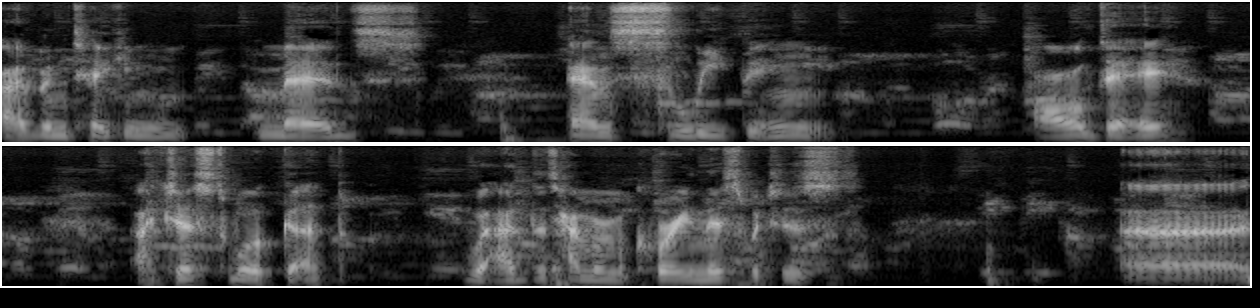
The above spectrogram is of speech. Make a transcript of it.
I've been taking meds and sleeping all day. I just woke up at the time I'm recording this, which is uh,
